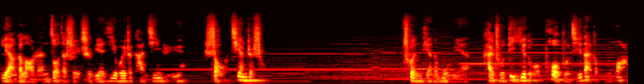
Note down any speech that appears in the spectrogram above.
两个老人坐在水池边，依偎着看金鱼，手牵着手。春天的木棉开出第一朵迫不及待的红花。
